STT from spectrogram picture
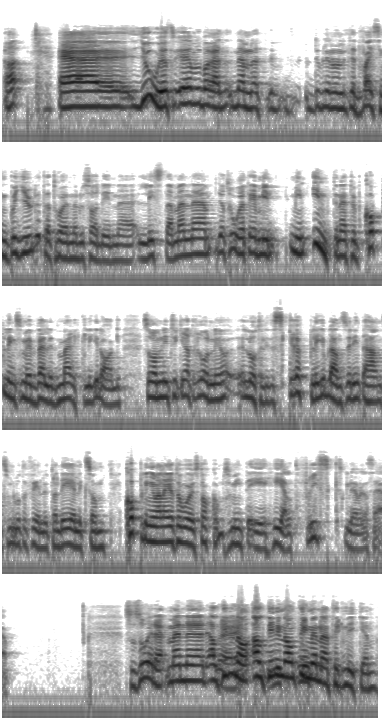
ja. eh, jo, jag, jag, vill bara nämna att det blev nog lite advising på ljudet där tror jag när du sa din eh, lista. Men eh, jag tror att det är min, min internetuppkoppling som är väldigt märklig idag. Så om ni tycker att Ronny låter lite skröplig ibland så är det inte han som låter fel utan det är liksom kopplingen mellan Göteborg och Stockholm som inte är helt frisk skulle jag vilja säga. Så så är det. Men eh, alltid, Nej, alltid är någonting med den här tekniken.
